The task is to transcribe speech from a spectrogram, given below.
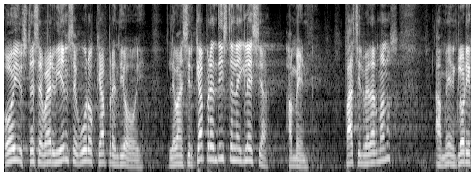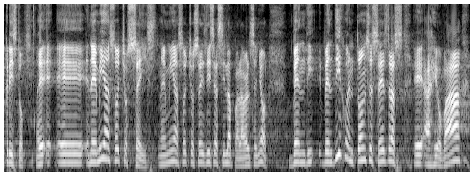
hoy usted se va a ir bien seguro que aprendió hoy. Le van a decir, ¿qué aprendiste en la iglesia? Amén. Fácil, ¿verdad, hermanos? Amén, gloria a Cristo. Eh, eh, eh Nehemías 8:6. Nehemías 8:6 dice así la palabra del Señor. bendijo entonces Esdras eh, a Jehová,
